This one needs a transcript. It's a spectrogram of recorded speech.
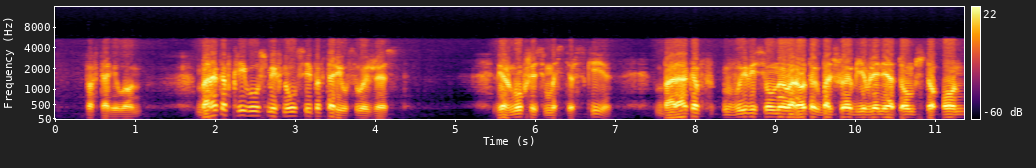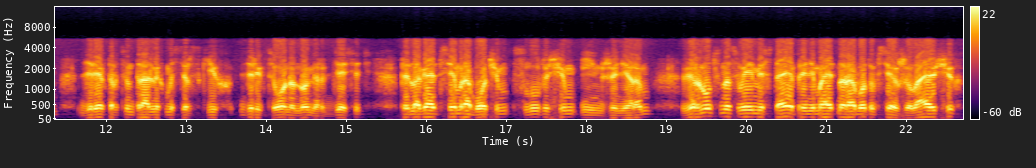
— повторил он. Бараков криво усмехнулся и повторил свой жест. Вернувшись в мастерские, Бараков вывесил на воротах большое объявление о том, что он, директор центральных мастерских дирекциона номер 10, предлагает всем рабочим, служащим и инженерам вернуться на свои места и принимает на работу всех желающих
